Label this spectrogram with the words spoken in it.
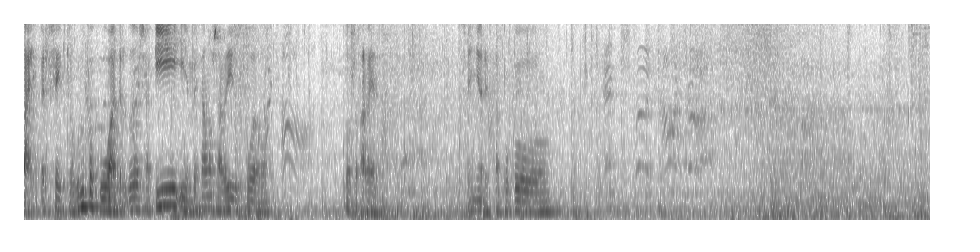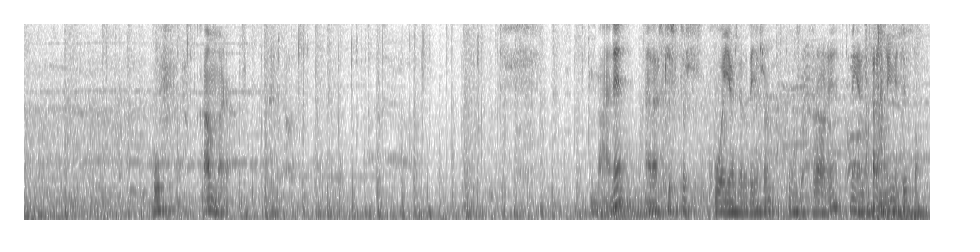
Vale, perfecto. Grupo 4, todos aquí y empezamos a abrir fuego. A ver. Señores, tampoco... Uf, cámara. Vale. La verdad es que estos cuellos de botella son un horror, ¿eh? Venga, dispara movimiento, hijo.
